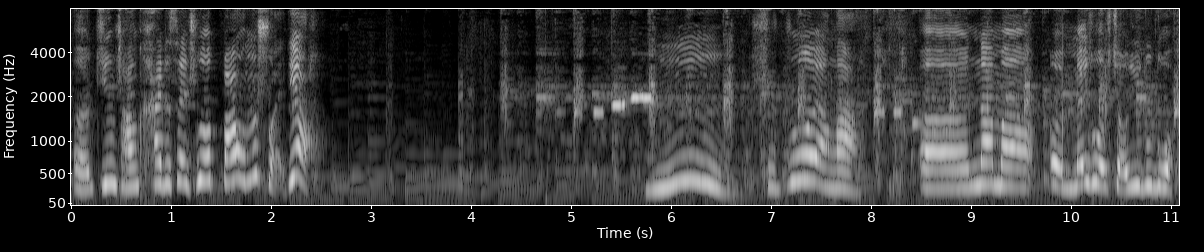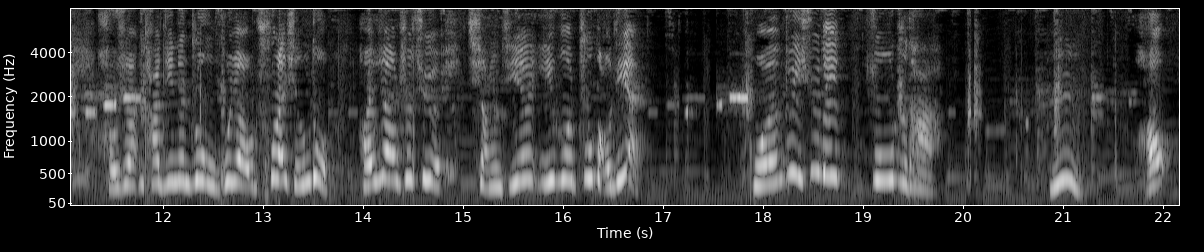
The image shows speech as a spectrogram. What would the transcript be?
呃，经常开着赛车把我们甩掉。”嗯，是这样啊。呃，那么呃，没错，小鸡嘟嘟好像他今天中午会要出来行动，好像是去抢劫一个珠宝店。我们必须得阻止他。嗯，好，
